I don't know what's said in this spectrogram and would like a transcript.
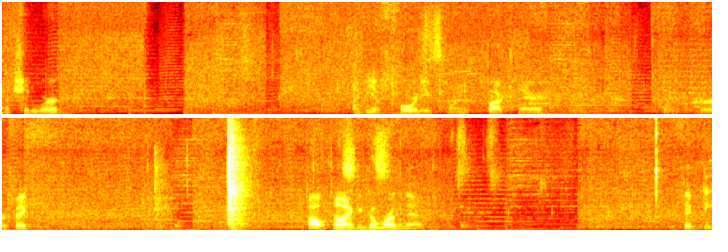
That should work. That'd be a 40 point buck there. Perfect. Oh, no, I could go more than that. 50.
